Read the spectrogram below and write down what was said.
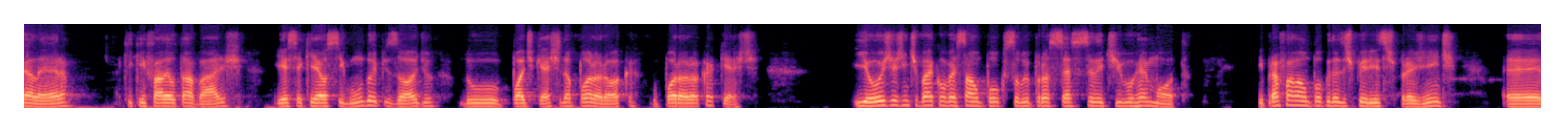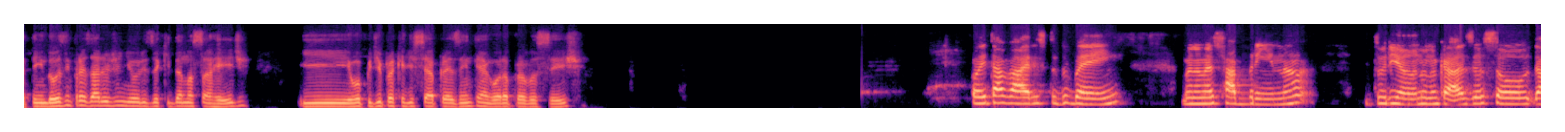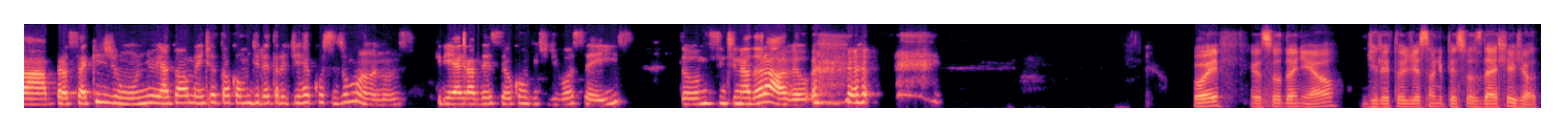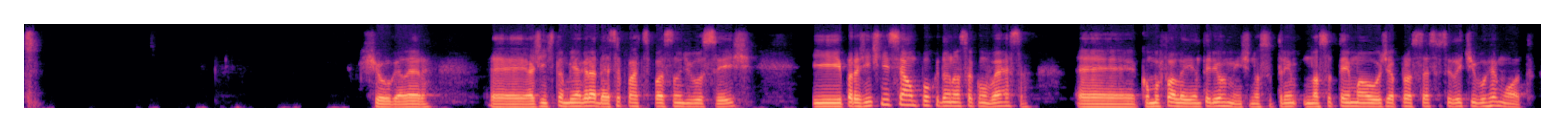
galera. Aqui quem fala é o Tavares e esse aqui é o segundo episódio do podcast da Pororoca, o Pororoca Cast. E hoje a gente vai conversar um pouco sobre o processo seletivo remoto. E para falar um pouco das experiências para a gente, é, tem dois empresários juniores aqui da nossa rede e eu vou pedir para que eles se apresentem agora para vocês. Oi, Tavares, tudo bem? Meu nome é Sabrina, Turiano, no caso, eu sou da Prosec Júnior e atualmente eu estou como diretora de recursos humanos. Queria agradecer o convite de vocês. Estou me sentindo adorável. Oi, eu sou o Daniel, diretor de gestão de pessoas da FJ. Show, galera. É, a gente também agradece a participação de vocês. E para a gente iniciar um pouco da nossa conversa, é, como eu falei anteriormente, nosso, nosso tema hoje é processo seletivo remoto.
